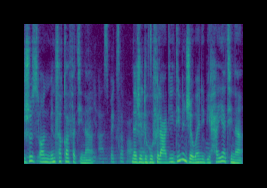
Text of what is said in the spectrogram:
جزء من ثقافتنا. نجده في العديد من جوانب حياتنا.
